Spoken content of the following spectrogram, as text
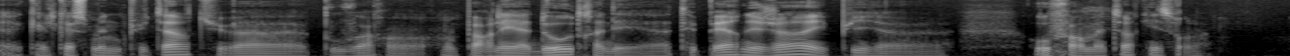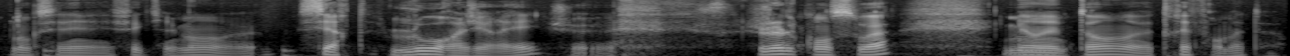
euh, quelques semaines plus tard, tu vas pouvoir en, parler à d'autres, à, tes pairs déjà, et puis euh, aux formateurs qui sont là. Donc c'est effectivement, euh, certes, lourd à gérer, je, le conçois, mais en même temps très formateur.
